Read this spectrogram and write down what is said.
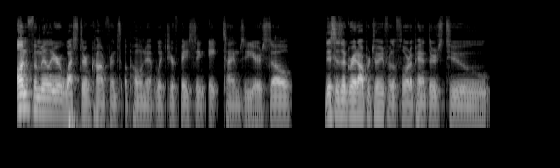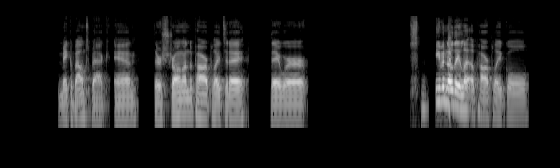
unfamiliar Western Conference opponent which you're facing eight times a year. So this is a great opportunity for the Florida Panthers to make a bounce back. And they're strong on the power play today. They were, even though they let a power play goal,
